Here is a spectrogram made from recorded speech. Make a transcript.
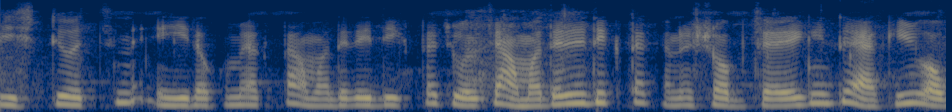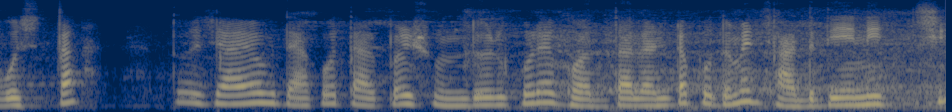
বৃষ্টি হচ্ছে না। এইরকম একটা আমাদের এই দিকটা চলছে, আমাদের এই দিকটা কেন? সব জায়গায় কিন্তু একই অবস্থা। তো যাই হোক, দেখো, তারপরে সুন্দর করে ঘর দালানটা প্রথমে ঝাঁট দিয়ে নিচ্ছি।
